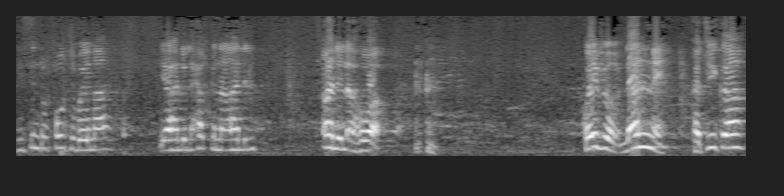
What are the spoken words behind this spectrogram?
Hizi tofauti baina ya ahli alhaq na ahli ahli alahwa. Kwa hivyo lanne katika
